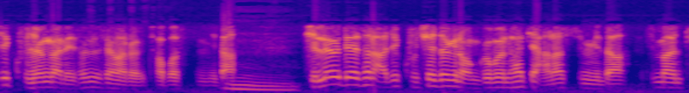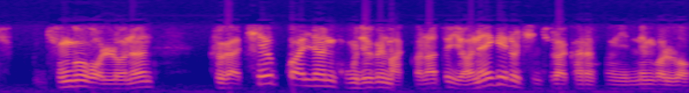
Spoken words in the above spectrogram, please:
19년간의 선수 생활을 접었습니다. 음. 진로에 대해서는 아직 구체적인 언급은 하지 않았습니다. 하지만 주, 중국 언론은 그가 체육 관련 공직을 맡거나 또 연예계로 진출할 가능성이 있는 걸로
